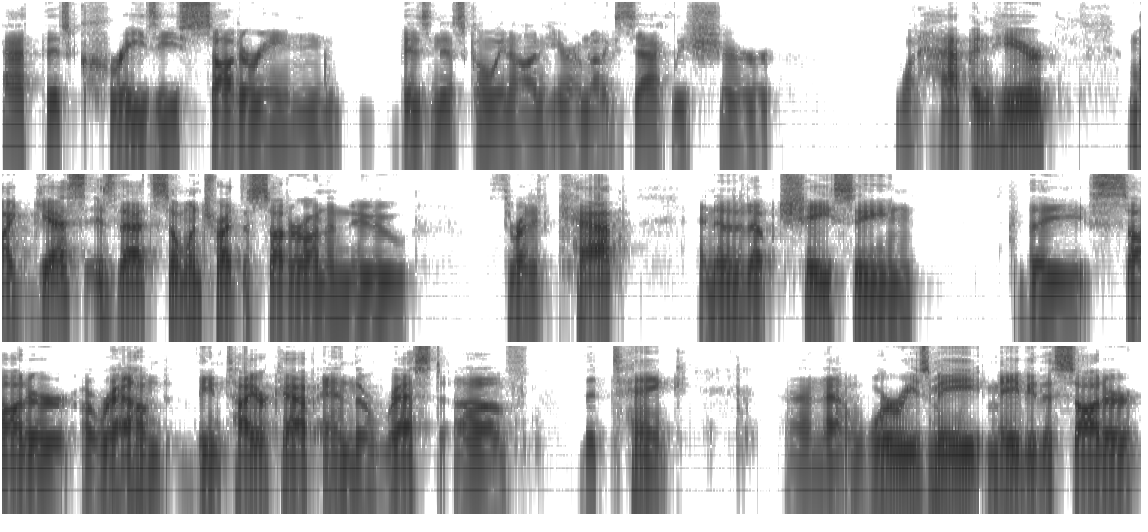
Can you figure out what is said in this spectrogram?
at this crazy soldering business going on here. I'm not exactly sure what happened here. My guess is that someone tried to solder on a new threaded cap and ended up chasing the solder around the entire cap and the rest of the tank. And that worries me. Maybe the solder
